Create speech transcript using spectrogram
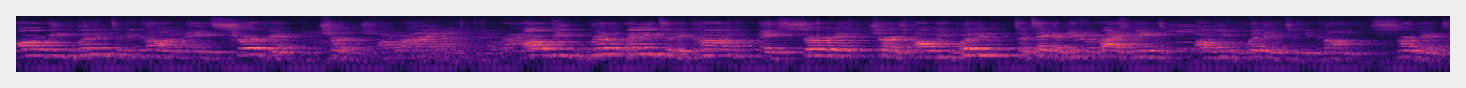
are we willing to become a servant church? All right. Are we really willing to become a servant church? Are we willing to take a need for Christ? Means, are we willing to become servants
